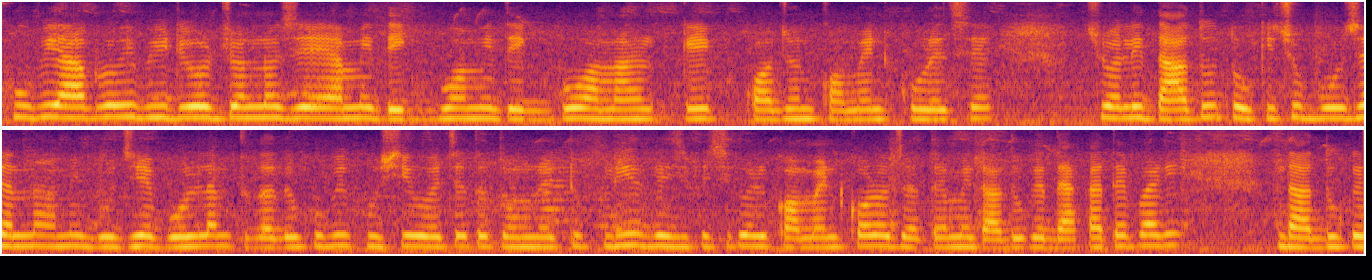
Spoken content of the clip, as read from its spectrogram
খুবই আগ্রহী ভিডিওর জন্য যে আমি দেখব আমি দেখব, আমাকে কজন কমেন্ট করেছে। অ্যাকচুয়ালি দাদু তো কিছু বোঝেন না, আমি বুঝিয়ে বললাম, তো দাদু খুবই খুশি হয়েছে, তো তোমরা একটু প্লিজ বেশি বেশি করে কমেন্ট করো যাতে আমি দাদুকে দেখাতে পারি, দাদুকে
